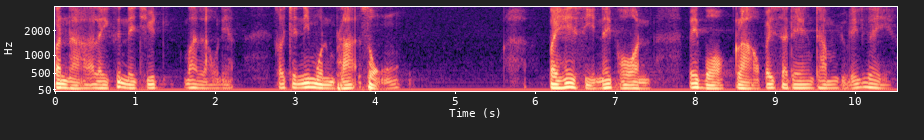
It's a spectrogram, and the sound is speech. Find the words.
ปัญหาอะไรขึ้นในชีวิตบ้านเราเนี่ย เขาจะนิมนต์พระสงฆ์ไปให้ศีลให้พร ไปบอกกล่าวไปแสดงธรรมอยู่เรื่อยๆ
